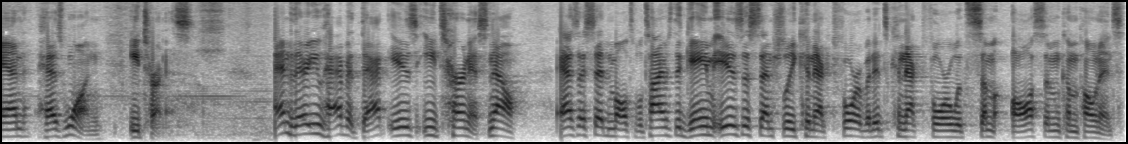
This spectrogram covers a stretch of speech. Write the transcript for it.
and has won Eternas. And there you have it. That is Eternas. Now, as I said multiple times, the game is essentially Connect 4, but it's Connect 4 with some awesome components.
